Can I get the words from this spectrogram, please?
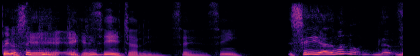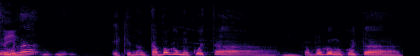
Pero sé que, es que, sí, Charlie, sí, sí. Sí, además, de, verdad, es que no, tampoco me cuesta, tampoco me cuesta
